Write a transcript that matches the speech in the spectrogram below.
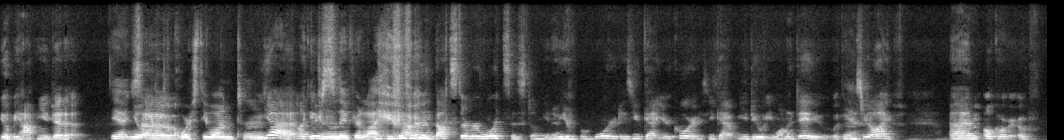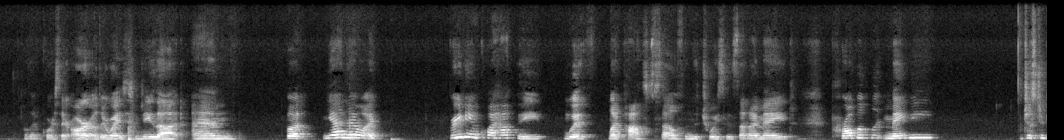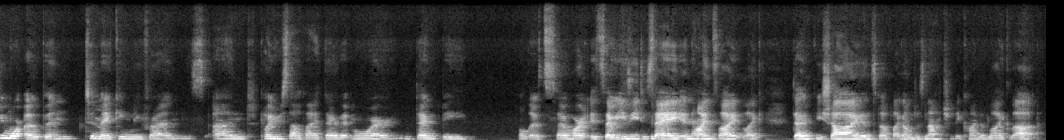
you'll be happy you did it. Yeah, and you'll get the course you want and Yeah, like you can live your life. yeah, I mean that's the reward system. You know, your reward is you get your course, you get you do what you want to do with the rest of your life. Um, of course, of, although of course there are other ways to do that. Um, but yeah, no, I really am quite happy with my past self and the choices that I made. Probably, maybe, just to be more open to making new friends and put Mm. yourself out there a bit more. Don't be although it's so hard it's so easy to say in hindsight like don't be shy and stuff like i'm just naturally kind of like that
